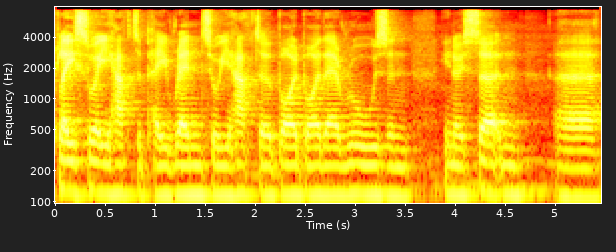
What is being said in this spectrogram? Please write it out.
place where you have to pay rent or you have to abide by their rules, and you know certain uh,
